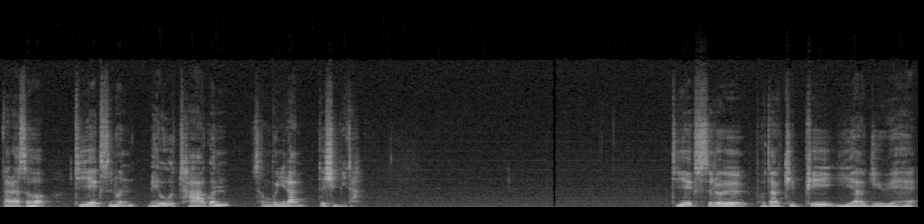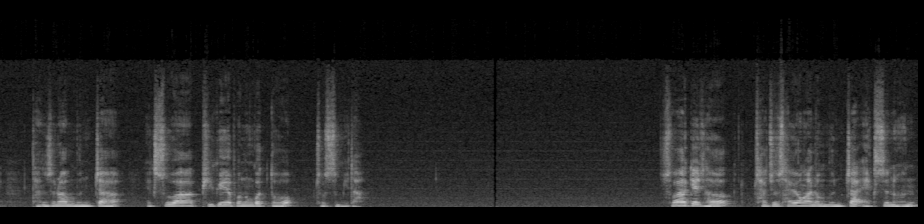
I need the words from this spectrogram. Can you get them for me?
따라서 dx는 매우 작은 선분이란 뜻입니다. dx를 보다 깊이 이해하기 위해 단순한 문자 x와 비교해 보는 것도 좋습니다. 수학에서 자주 사용하는 문자 x는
